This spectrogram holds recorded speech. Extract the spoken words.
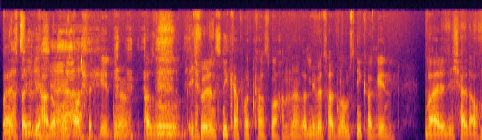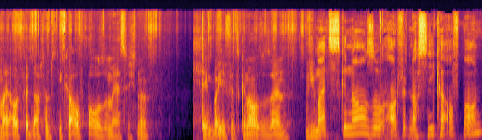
Weil es bei Natürlich, dir halt ja, auch ums ja. Outfit geht, ne? Also, ich würde einen Sneaker-Podcast machen, ne? Bei mir wird es halt nur um Sneaker gehen. Weil ich halt auch mein Outfit nach dem Sneaker aufbaue, so mäßig, ne? Ich denke, bei ihr wird es genauso sein. Wie meinst du es genau, so Outfit nach Sneaker aufbauen?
